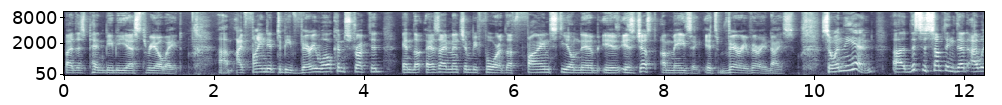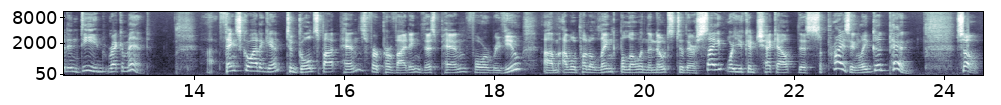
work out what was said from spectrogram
by this pen BBS 308. Um, I find it to be very well constructed, and the, as I mentioned before, the fine steel nib is, is just amazing. It's very, very nice. So in the end, uh, this is something that I would indeed recommend. Uh, thanks go out again to Goldspot Pens for providing this pen for review. Um, I will put a link below in the notes to their site where you can check out this surprisingly good pen. So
